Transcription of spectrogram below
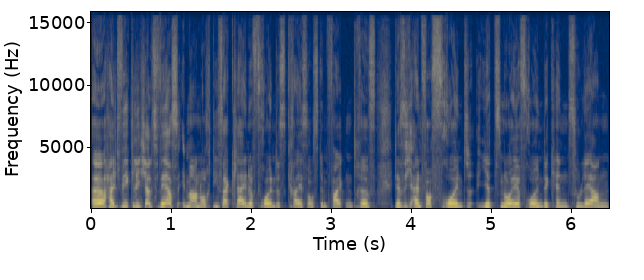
Äh, halt wirklich, als wäre es immer noch dieser kleine Freundeskreis aus dem Falkentreff, der sich einfach freut, jetzt neue Freunde kennenzulernen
